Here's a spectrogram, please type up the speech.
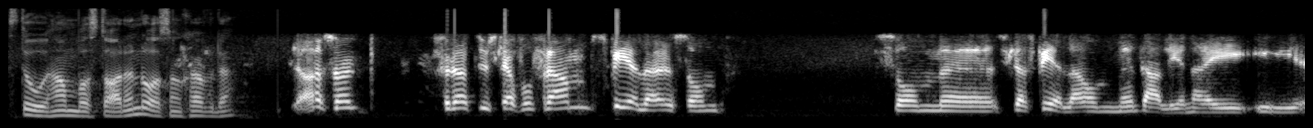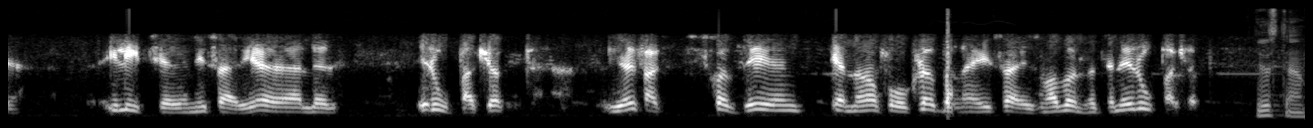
stor handbollsstad ändå som Skövde? Ja, alltså, för att du ska få fram spelare som, som eh, ska spela om medaljerna i, i elitserien i Sverige eller Europacup. Vi har ju faktiskt, Skövde är en, en av de få klubbarna i Sverige som har vunnit en Europacup. Just det.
